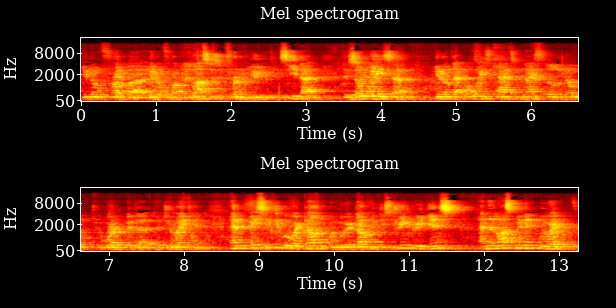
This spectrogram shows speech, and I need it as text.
you know, from, uh, you know, from the glasses in front of you, you can see that there's always, uh, you know, that always adds a nice little note to work with the, the Jamaican. And basically we were done when we were done with these three ingredients, and the last minute we were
